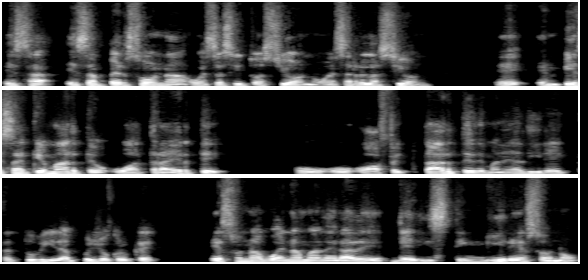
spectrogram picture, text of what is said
esa, esa persona o esa situación o esa relación eh, empieza a quemarte o, a traerte o, o, o, afectarte de manera directa a tu vida, pues yo creo que es una buena manera de, distinguir eso, ¿no?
